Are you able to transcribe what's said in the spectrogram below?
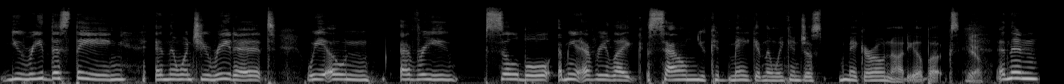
you read this thing and then once you read it we own every syllable i mean every like sound you could make and then we can just make our own audiobooks Yeah. and then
